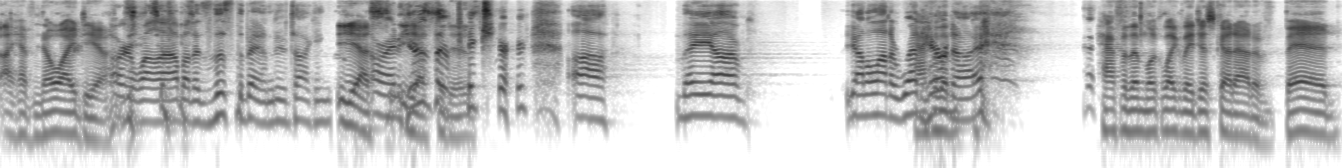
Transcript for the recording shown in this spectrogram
I have no idea. or well how about is this the band you're talking about? yes. all right here's yes, their picture uh they uh got a lot of red Half of hair them- dye half of them look like they just got out of bed.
